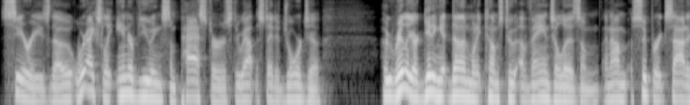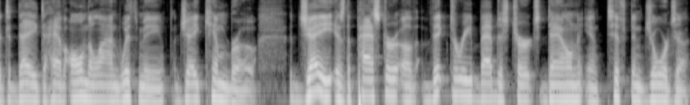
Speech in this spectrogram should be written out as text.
series, though. We're actually interviewing some pastors throughout the state of Georgia who really are getting it done when it comes to evangelism. And I'm super excited today to have on the line with me Jay Kimbro. Jay is the pastor of Victory Baptist Church down in Tifton, Georgia.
